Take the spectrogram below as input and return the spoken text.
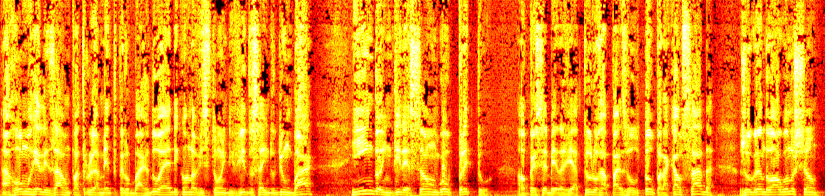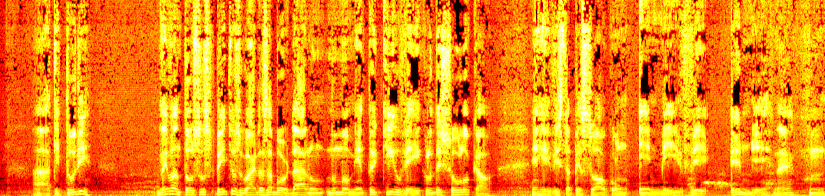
a Romo realizava um patrulhamento pelo bairro do Éden quando avistou um indivíduo saindo de um bar e indo em direção a um gol preto Ao perceber a viatura, o rapaz voltou para a calçada, jogando algo no chão. A atitude levantou suspeito e os guardas abordaram no momento em que o veículo deixou o local. Em revista pessoal com MVM, né? Hum.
